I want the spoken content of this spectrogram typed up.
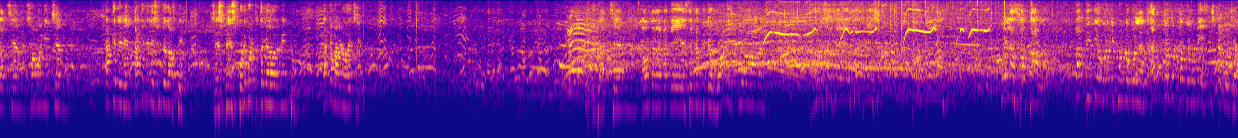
যাচ্ছেন, সময় নিচ্ছেন, কাকে দেবেন, কাকে দিলে সুযোগ আসবে? শেষমেশ পরিবর্তিত খেলোয়াড় মিন্টু তাকে বাড়ানো হয়েছে? তার দ্বিতীয় করলেন করছেন।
